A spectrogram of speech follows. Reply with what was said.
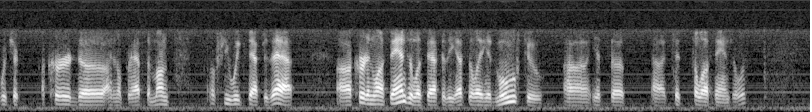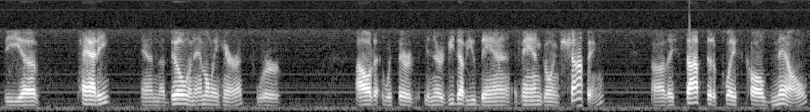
which occurred, I don't know, perhaps a month a few weeks after that, uh, occurred in Los Angeles after the SLA had moved to uh, its uh, uh, to, to, Los Angeles. The uh, Patty and uh, Bill and Emily Harris were out with their in their VW van, van going shopping. they stopped at a place called Mel's,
